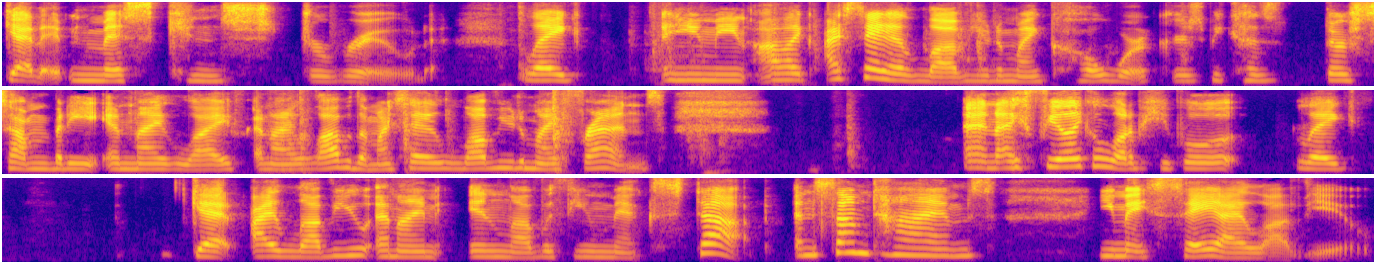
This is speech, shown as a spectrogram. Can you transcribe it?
get it misconstrued. Like, you mean I like I say I love you to my coworkers because there's somebody in my life and I love them. I say I love you to my friends. And I feel like a lot of people like get I love you and I'm in love with you mixed up. And sometimes you may say I love you,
